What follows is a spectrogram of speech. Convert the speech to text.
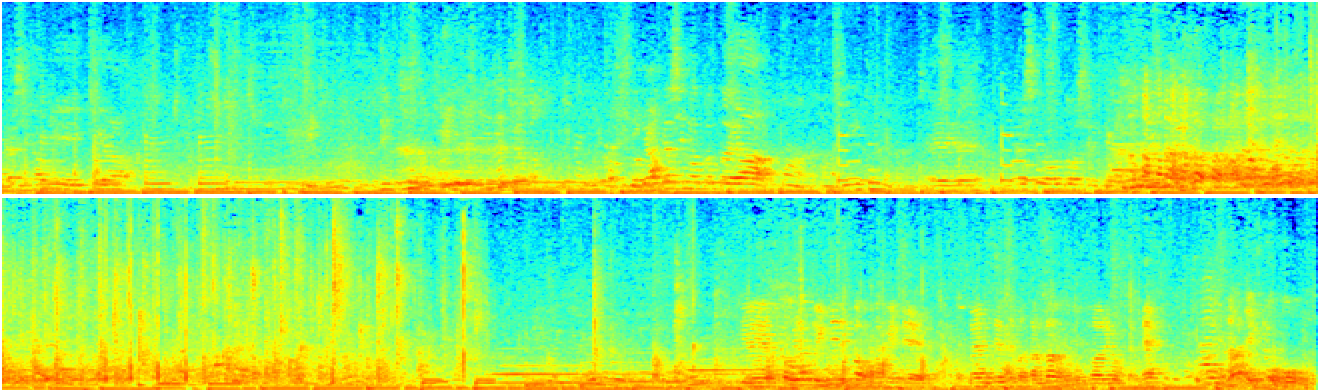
昔の経歴や昔のことや、えー昔のことを教えてくださいたくさんのことを教わりましたよね、なぜ今日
